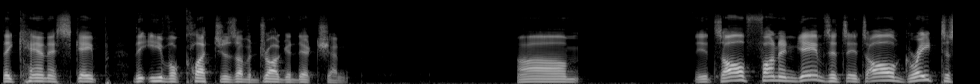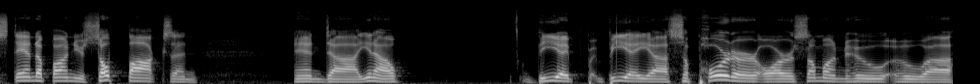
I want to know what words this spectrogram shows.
they can't escape the evil clutches of a drug addiction? Um, it's all fun and games. It's it's all great to stand up on your soapbox and and uh, you know be a be a uh, supporter or someone who who uh,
